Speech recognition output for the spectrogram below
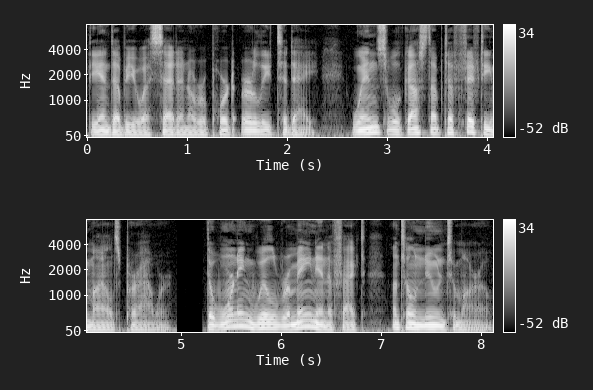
the NWS said in a report early today. Winds will gust up to 50 miles per hour. The warning will remain in effect until noon tomorrow.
